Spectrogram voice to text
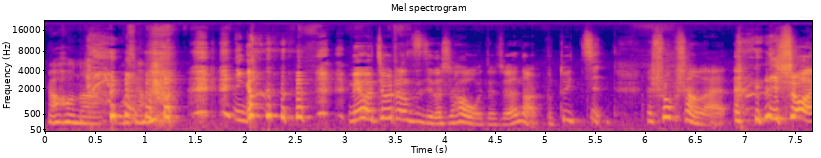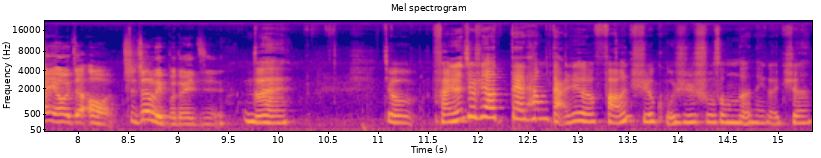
然后呢，我想 你刚 没有纠正自己的时候，我就觉得哪儿不对劲，但说不上来。你说完以后，我就哦，是这里不对劲。对，就反正就是要带他们打这个防止骨质疏松的那个针，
